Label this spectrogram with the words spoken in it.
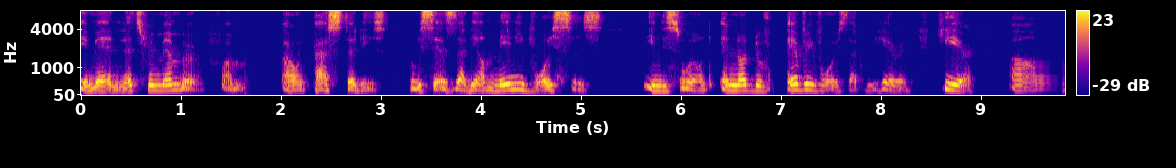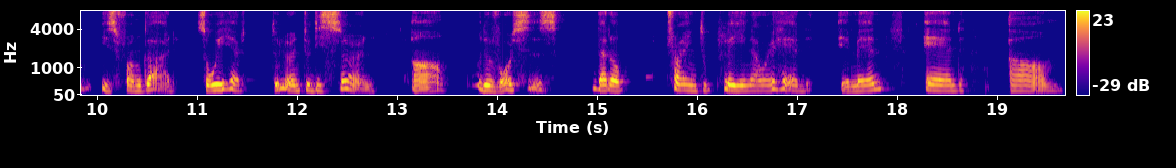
Amen. Let's remember from our past studies who says that there are many voices in this world, and not the, every voice that we hear here um, is from God. So we have to learn to discern uh, the voices that are trying to play in our head. Amen. And um,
